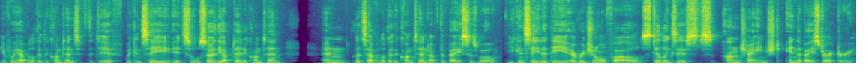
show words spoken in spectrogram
If we have a look at the contents of the diff, we can see it's also the updated content. And let's have a look at the content of the base as well. You can see that the original file still exists unchanged in the base directory.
